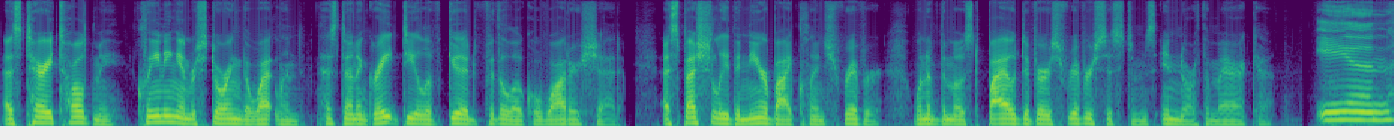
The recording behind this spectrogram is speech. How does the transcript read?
As Terry told me, cleaning and restoring the wetland has done a great deal of good for the local watershed, especially the nearby Clinch River, one of the most biodiverse river systems in North America. In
